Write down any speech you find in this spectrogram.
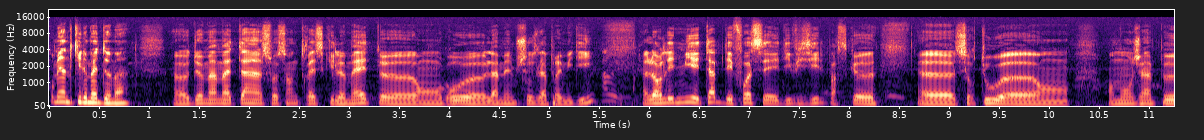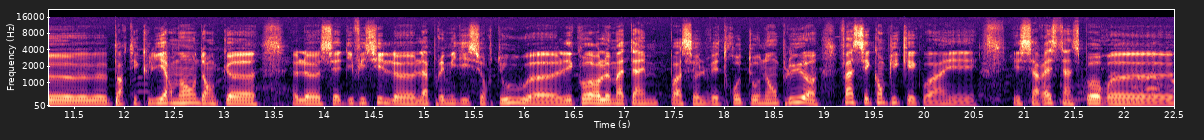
Combien de kilomètres demain? Euh, demain matin, 73 km, en gros euh, la même chose l'après-midi. Alors l'ennemi étape, des fois c'est difficile parce que euh, surtout euh, on, on mange un peu particulièrement, donc euh, c'est difficile euh, l'après-midi surtout. Euh, les coureurs le matin n'aiment pas se lever trop tôt non plus. Enfin c'est compliqué quoi, hein, et, et ça reste un sport euh,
